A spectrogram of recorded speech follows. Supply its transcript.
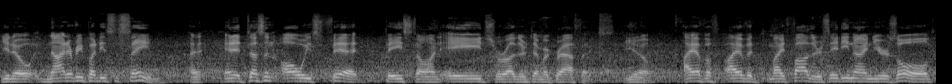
you know, not everybody's the same. And it doesn't always fit based on age or other demographics. You know, I have a, I have a, my father's 89 years old,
